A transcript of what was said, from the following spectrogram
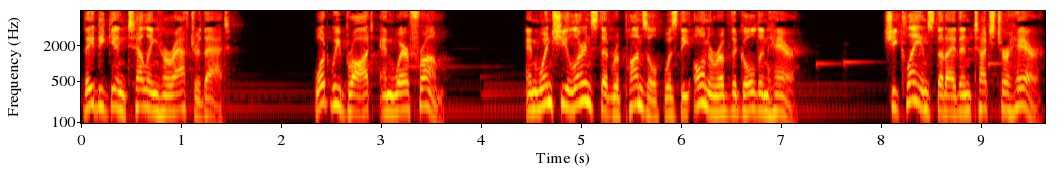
They begin telling her after that. What we brought and where from. And when she learns that Rapunzel was the owner of the golden hair. She claims that I then touched her hair.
